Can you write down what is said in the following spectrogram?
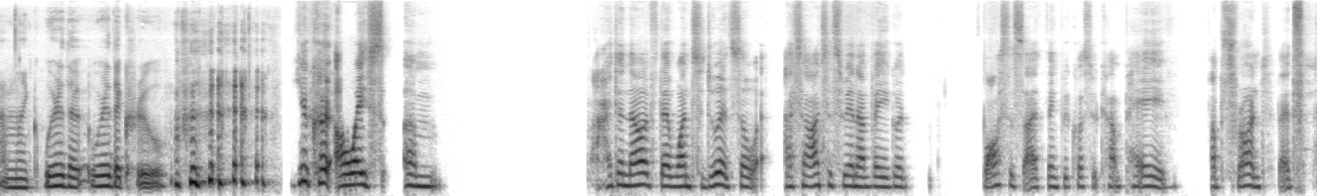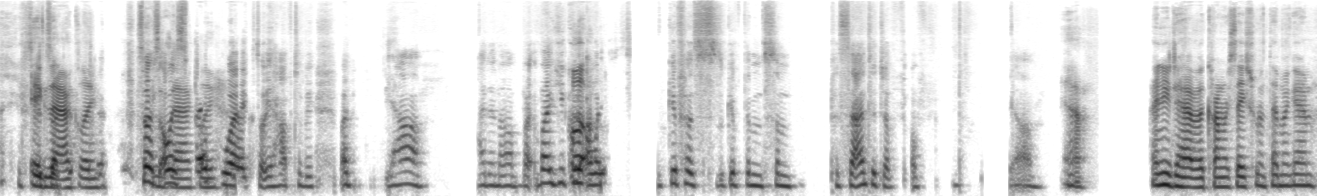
I'm like we're the we're the crew. you could always um i don't know if they want to do it so as artists we're not very good bosses i think because we can't pay up front that's makes it so Exactly. so it's always Exactly. spec work so you have to be but yeah, I don't know, but but you could well, always give us give them some percentage of of yeah yeah. I need to have a conversation with them again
